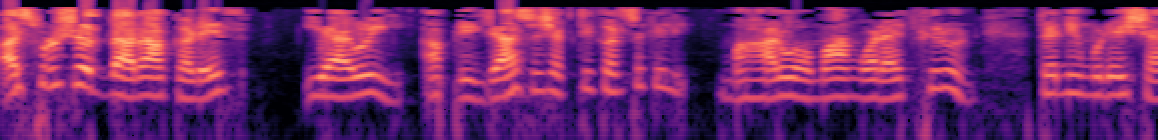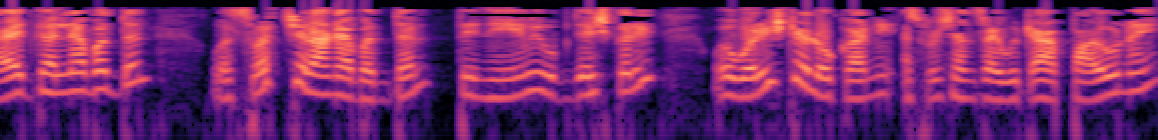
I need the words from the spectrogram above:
अस्पृश्यदाराकडेच यावेळी आपली जास्त शक्ती खर्च केली. महार व मांगवाड्यात फिरून त्यांनी मुले शाळेत घालण्याबद्दल व स्वच्छ राहण्याबद्दल ते नेहमी उपदेश करीत व वरिष्ठ लोकांनी अस्पृश्यांचा विटाळ पाळू नये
